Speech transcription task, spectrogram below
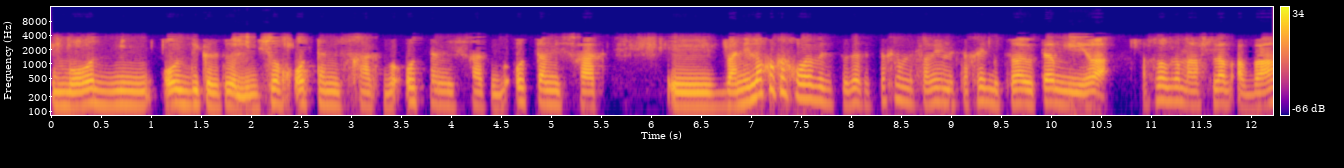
הוא מאוד מין אולדי כזה, יודע, למשוך עוד את המשחק ועוד את המשחק ועוד את המשחק. אה, ואני לא כל כך אוהב את זה, אתה יודע, אתה צריך גם לפעמים לשחק בצורה יותר מהירה. לחשוב גם על השלב הבא,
